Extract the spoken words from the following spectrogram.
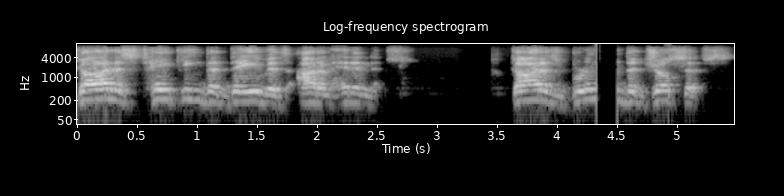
God is taking the Davids out of hiddenness. God is bringing the Josephs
